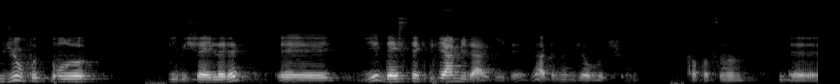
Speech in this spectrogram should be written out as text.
hücum futbolu gibi şeylerin e, destekleyen bir dergiydi. Zaten Hınca Uluç kafasının e,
